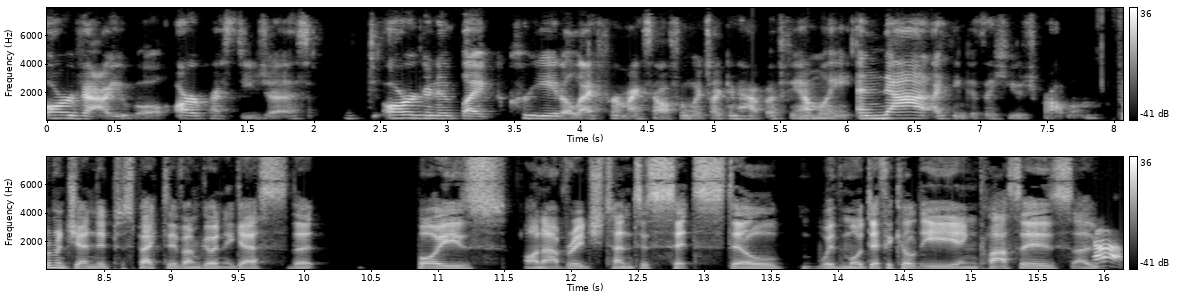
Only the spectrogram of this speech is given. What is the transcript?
are valuable, are prestigious, are going to like create a life for myself in which I can have a family. And that I think is a huge problem. From a gendered perspective, I'm going to guess that boys on average tend to sit still with more difficulty in classes, uh, yeah.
